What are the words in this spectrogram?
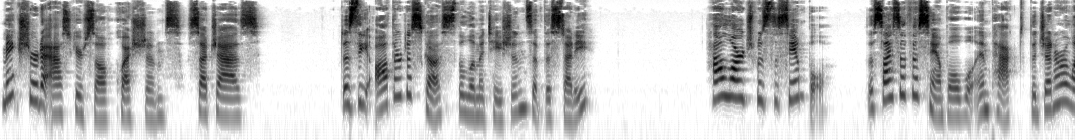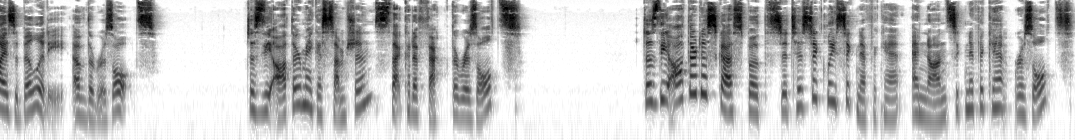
Make sure to ask yourself questions such as Does the author discuss the limitations of the study? How large was the sample? The size of the sample will impact the generalizability of the results. Does the author make assumptions that could affect the results? Does the author discuss both statistically significant and non significant results?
